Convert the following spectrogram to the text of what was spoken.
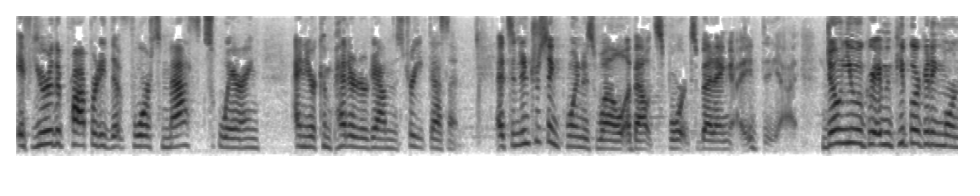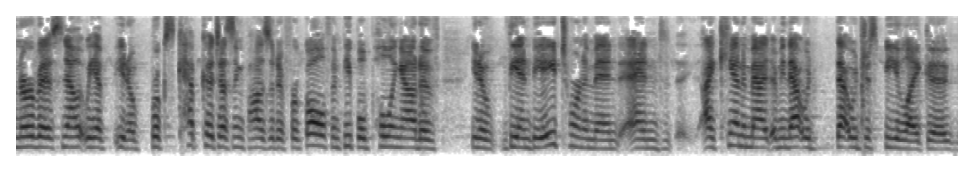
if you're the property that forced masks wearing and your competitor down the street doesn't. It's an interesting point as well about sports betting. Don't you agree? I mean, people are getting more nervous now that we have, you know, Brooks Koepka testing positive for golf and people pulling out of, you know, the NBA tournament. And I can't imagine. I mean, that would that would just be like a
